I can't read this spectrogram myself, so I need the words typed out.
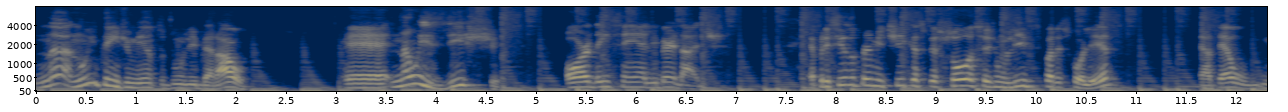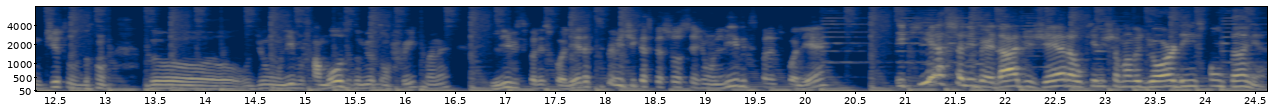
na, no entendimento de um liberal é, não existe ordem sem a liberdade. É preciso permitir que as pessoas sejam livres para escolher. É até um título do, do, de um livro famoso do Milton Friedman, né? Livres para escolher. É preciso permitir que as pessoas sejam livres para escolher e que essa liberdade gera o que ele chamava de ordem espontânea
